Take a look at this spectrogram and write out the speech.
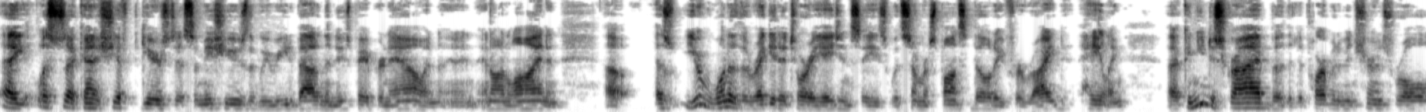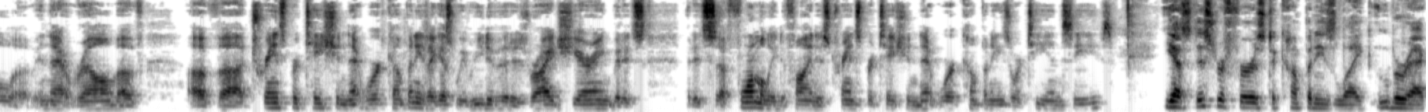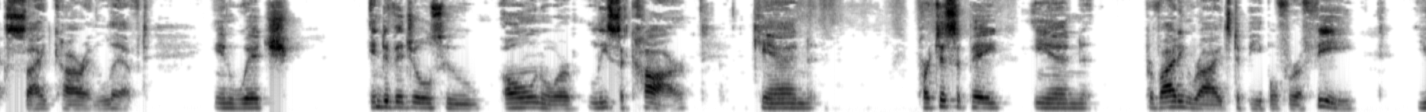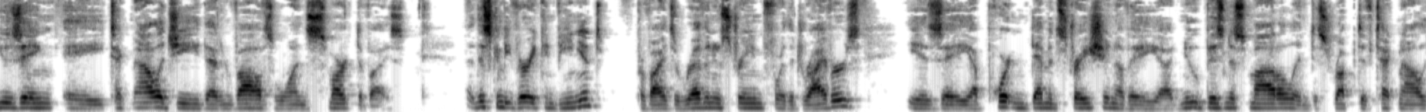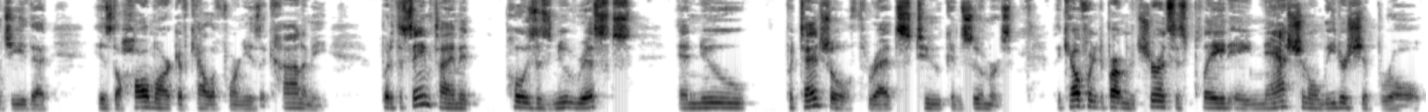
Hey, let's uh, kind of shift gears to some issues that we read about in the newspaper now and, and, and online. And uh, as you're one of the regulatory agencies with some responsibility for ride hailing, uh, can you describe uh, the Department of Insurance role uh, in that realm of of transportation network companies? I guess we read of it as ride sharing, but it's but it's uh, formally defined as transportation network companies or TNCs. Yes, this refers to companies like UberX, Sidecar, and Lyft, in which individuals who own or lease a car can participate in providing rides to people for a fee using a technology that involves one smart device. This can be very convenient, provides a revenue stream for the drivers, is a important demonstration of a, a new business model and disruptive technology that is the hallmark of California's economy. But at the same time, it poses new risks and new potential threats to consumers. The California Department of Insurance has played a national leadership role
